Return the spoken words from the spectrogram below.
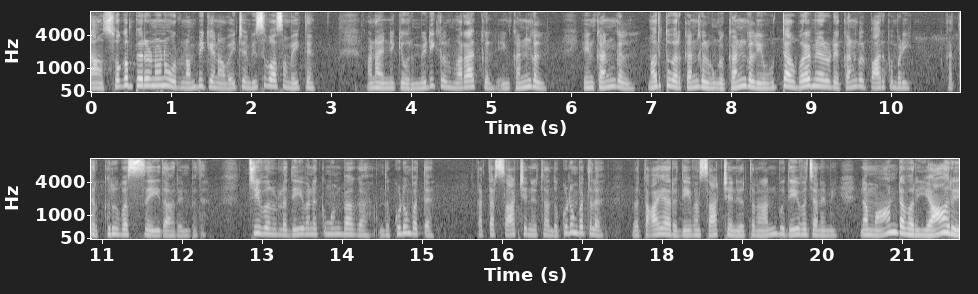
நான் சுகம் பெறணும்னு ஒரு நம்பிக்கை நான் வைத்தேன் விசுவாசம் வைத்தேன். ஆனால் இன்றைக்கி ஒரு மெடிக்கல் மராக்கள் என் கண்கள் என் கண்கள் மருத்துவர் கண்கள் உங்கள் கண்கள் என் உற்றார் உறவினருடைய கண்கள் பார்க்கும்படி கத்தர் கிருப செய்தார் என்பதை. ஜீவனுள்ள தேவனுக்கு முன்பாக அந்த குடும்பத்தை கத்தர் சாட்சியை நிறுத்த அந்த குடும்பத்தில் அந்த தாயார் தெய்வன் சாட்சியை நிறுத்தின அன்பு தெய்வஜனமே ஜனமே ஆண்டவர் யார்?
